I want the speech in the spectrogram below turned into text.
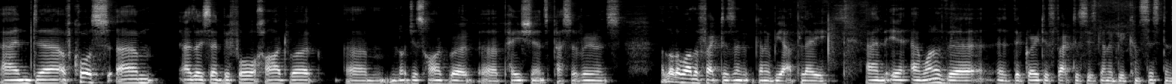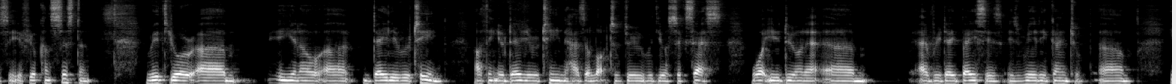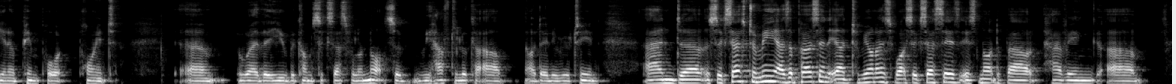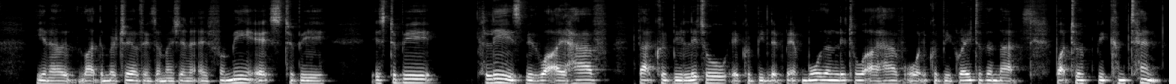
And uh, of course um, as i said before hard work um, not just hard work uh, patience perseverance a lot of other factors are going to be at play, and it, and one of the uh, the greatest factors is going to be consistency. If you're consistent with your um, you know uh, daily routine, I think your daily routine has a lot to do with your success. What you do on a um, everyday basis is really going to um, you know pinpoint point um, whether you become successful or not. So we have to look at our our daily routine. And uh, success to me as a person, uh, to be honest, what success is, is not about having, uh, you know, like the material things I mentioned. And for me, it's to be, is to be pleased with what I have. That could be little, it could be a bit more than little I have, or it could be greater than that. But to be content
